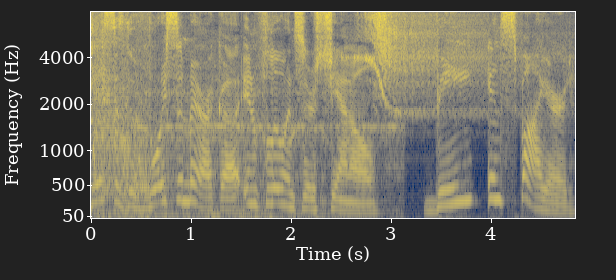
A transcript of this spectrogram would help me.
This is the Voice America Influencers channel. Be inspired.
